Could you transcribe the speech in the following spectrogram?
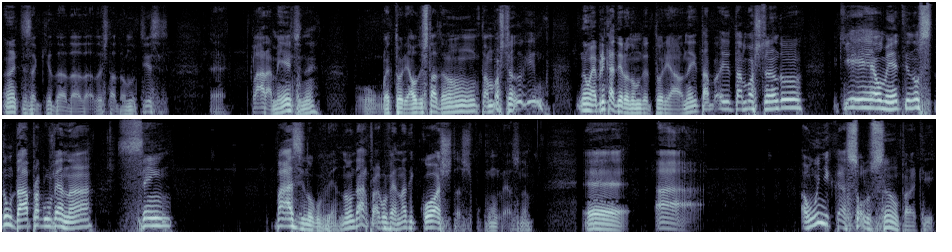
antes aqui da, da, do Estadão Notícias, é, claramente, né? O editorial do Estadão está mostrando que não é brincadeira o nome do editorial, né? E está tá mostrando que realmente não, não dá para governar sem base no governo. Não dá para governar de costas para o Congresso. Né? É, a, a única solução para que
